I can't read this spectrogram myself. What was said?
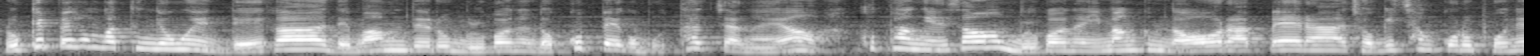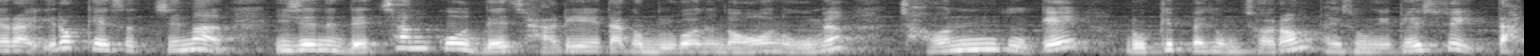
로켓 배송 같은 경우에 내가 내 마음대로 물건을 넣고 빼고 못 했잖아요. 쿠팡에서 물건을 이만큼 넣어라 빼라 저기 창고로 보내라 이렇게 했었지만 이제는 내 창고 내 자리에다가 물건을 넣어 놓으면 전국에 로켓 배송처럼 배송이 될 수 있다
